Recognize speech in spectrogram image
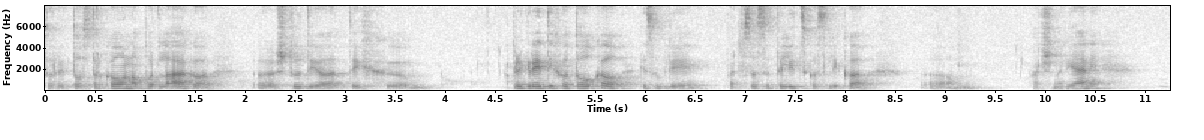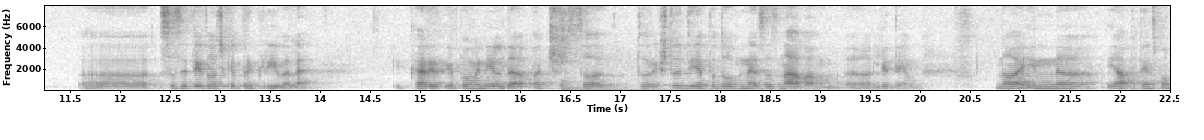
torej to strokovno podlago uh, študijo teh um, pregretih otokov, ki so bili pač s satelitsko sliko um, pač narejeni, uh, so se te točke prekrivale kar je pomenilo, da pač so torej študije podobne zaznavam uh, ljudem. No, in uh, ja, potem smo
